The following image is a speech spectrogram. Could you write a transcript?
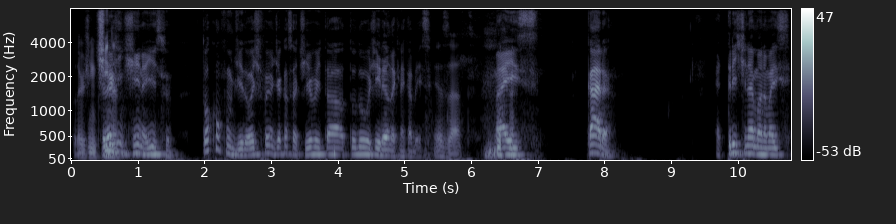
Pela Pela Argentina. Argentina, isso. Tô confundido. Hoje foi um dia cansativo e tá tudo girando aqui na cabeça. Exato. Mas, cara, é triste, né, mano? Mas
